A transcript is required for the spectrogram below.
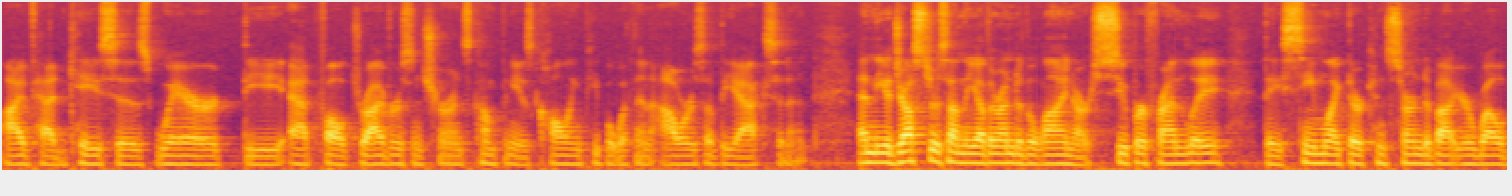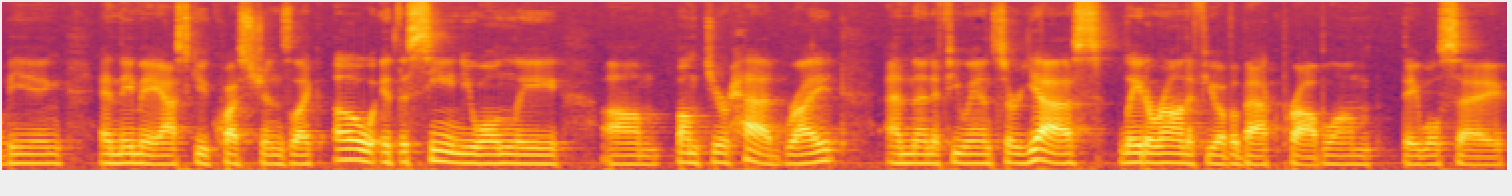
I've had cases where the at fault driver's insurance company is calling people within hours of the accident. And the adjusters on the other end of the line are super friendly. They seem like they're concerned about your well being. And they may ask you questions like, oh, at the scene you only um, bumped your head, right? And then if you answer yes, later on, if you have a back problem, they will say,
